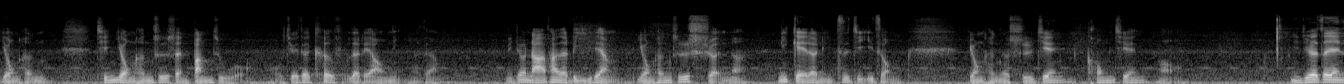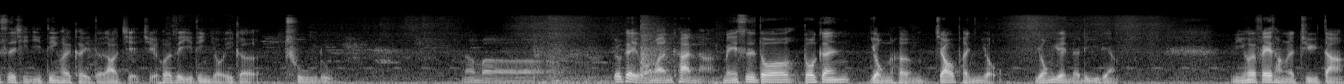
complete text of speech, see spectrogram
永恒，请永恒之神帮助我，我觉得克服得了你，这样。你就拿他的力量，永恒之神啊？你给了你自己一种永恒的时间、空间哦。你觉得这件事情一定会可以得到解决，或者是一定有一个出路？那么就可以玩玩看呐，没事多多跟永恒交朋友，永远的力量，你会非常的巨大，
